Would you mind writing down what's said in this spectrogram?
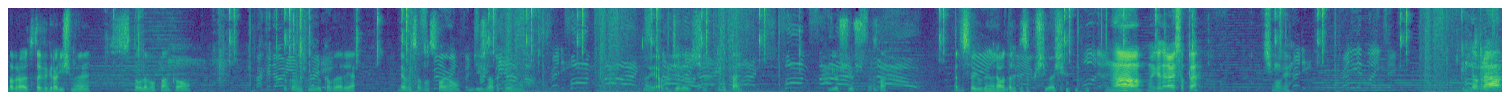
Dobra, ale tutaj wygraliśmy z tą lewą flanką. Pokonaliśmy jego kawalerię. Ja wycofam swoją, gdzieś zaatakujemy. No i a wy gdzie lecicie? Tutaj. Już, już, raz dwa. A ty swojego generała daleko zapuściłeś. No, mój generał jest OP. Ci mówię. Dobra.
